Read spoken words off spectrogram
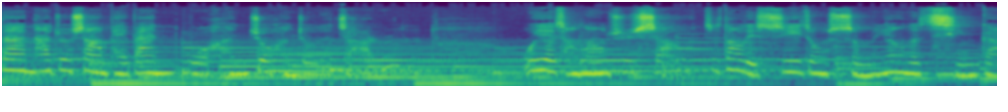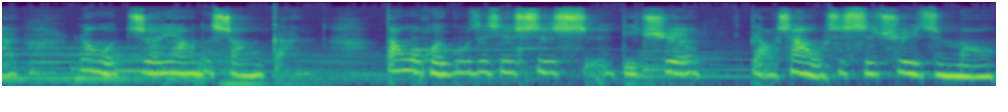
但它就像陪伴我很久很久的家人。我也常常去想，这到底是一种什么样的情感，让我这样的伤感？当我回顾这些事实，的确。表象我是失去一只猫，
